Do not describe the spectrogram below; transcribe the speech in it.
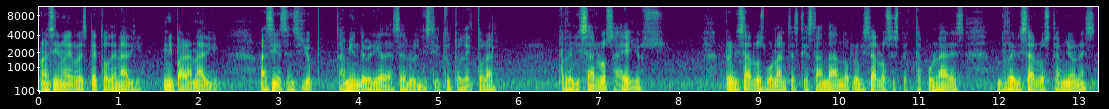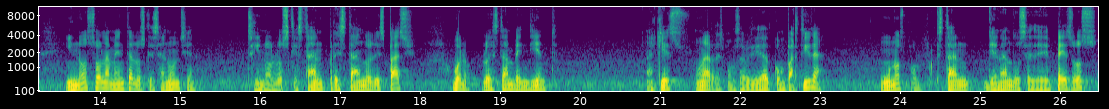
Así no hay respeto de nadie, ni para nadie. Así de sencillo, también debería de hacerlo el Instituto Electoral, revisarlos a ellos, revisar los volantes que están dando, revisar los espectaculares, revisar los camiones y no solamente a los que se anuncian, sino los que están prestando el espacio. Bueno, lo están vendiendo. Aquí es una responsabilidad compartida. Unos porque están llenándose de pesos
